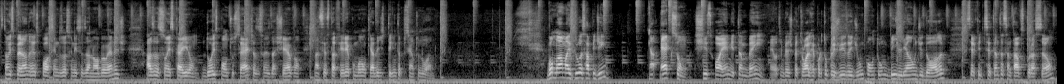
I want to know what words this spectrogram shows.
Estão esperando a resposta dos acionistas da Nobel Energy. As ações caíram 2,7%, as ações da Chevron, na sexta-feira e acumulam queda de 30% no ano. Vamos lá, mais duas rapidinho. A Exxon XOM também é outra empresa de petróleo, reportou prejuízo de 1,1 bilhão de dólar, cerca de 70 centavos por ação.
